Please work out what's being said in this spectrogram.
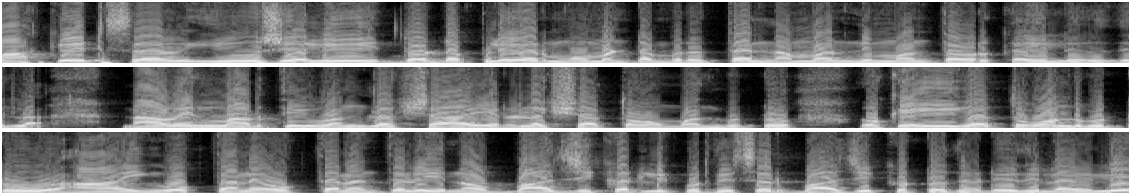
market sir usually ದೊಡ್ಡ ಪ್ಲೇಯರ್ ಮೂಮೆಂಟ್ ಇರುತ್ತೆ. ನಮ್ಮ ನಿಮ್ಮಂತವ್ರ ಕೈಯಲ್ಲಿ ಇರೋದಿಲ್ಲ. ನಾವೇನ್ ಮಾಡ್ತೀವಿ? ಒಂದ್ ಲಕ್ಷ, ಎರಡು ಲಕ್ಷ ತಗೊಂಡ್ಬಂದ್ಬಿಟ್ಟು ಓಕೆ ಈಗ ತಗೊಂಡ್ಬಿಟ್ಟು, ಹಾ, ಹಿಂಗ್ ಹೋಗ್ತಾನೆ ಹೋಗ್ತಾನೆ ಅಂತೇಳಿ ನಾವು ಬಾಜಿ ಕಟ್ಲಿಕ್ಕೆ ಬರ್ತೀವಿ. ಸರ್ ಬಾಜಿ ಕಟ್ಟೋದು ನಡೆಯೋದಿಲ್ಲ ಇಲ್ಲಿ.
